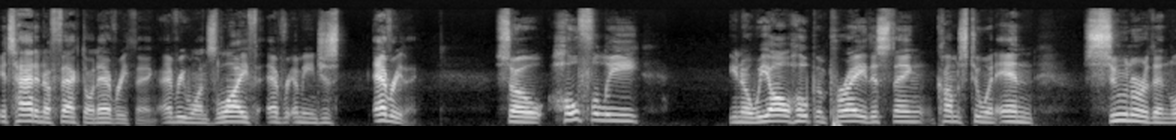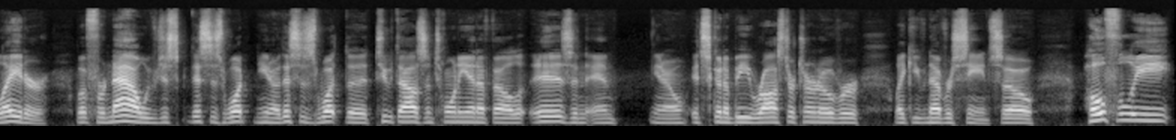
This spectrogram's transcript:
it's had an effect on everything, everyone's life, every I mean, just everything. So hopefully, you know, we all hope and pray this thing comes to an end sooner than later. But for now, we've just this is what you know this is what the 2020 NFL is, and and you know it's going to be roster turnover like you've never seen. So hopefully,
